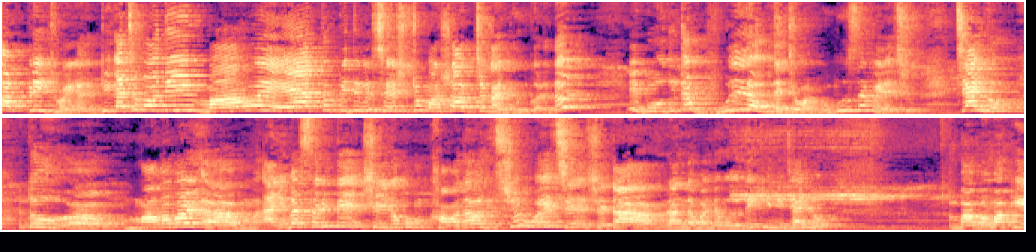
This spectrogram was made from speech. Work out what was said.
কমপ্লিট হয়ে গেল, ঠিক আছে বৌদি? মা হয়ে এত পৃথিবীর শ্রেষ্ঠ মা, সব জায়গায় ভুল করে। তো এই বৌদিটা ভুল লগ্নে জন্ম, বুঝতে পেরেছ? যাই হোক তো মা বাবার অ্যানিভার্সারিতে সেই রকম খাওয়া দাওয়া নিশ্চয়ই হয়েছে, সেটা রান্না বান্নাগুলো দেখিনি, যাই হোক। বাবা মাকে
